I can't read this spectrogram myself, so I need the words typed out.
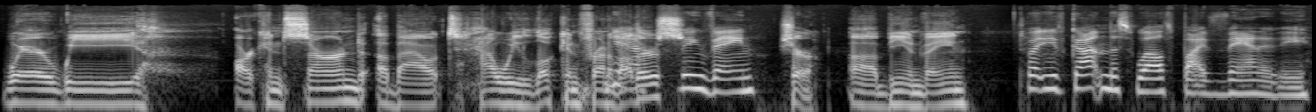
where we are concerned about how we look in front of others. being vain. Sure, uh, being vain. But you've gotten this wealth by vanity.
